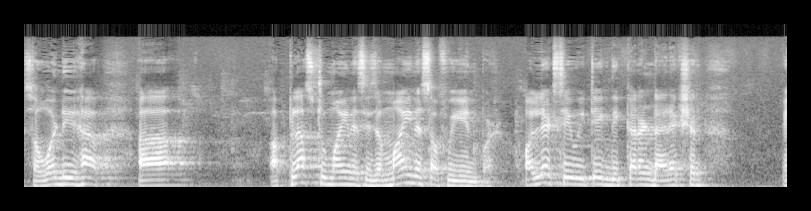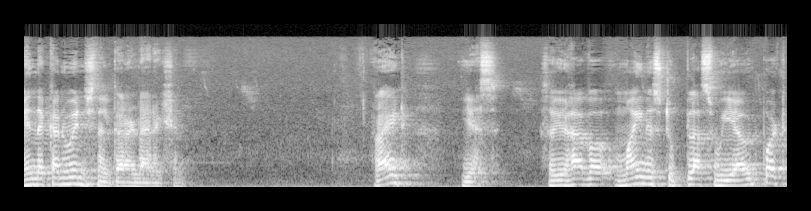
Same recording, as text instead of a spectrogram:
So what do you have? Uh, a plus to minus is a minus of v input or let's say we take the current direction in the conventional current direction. Right? Yes. So you have a minus to plus v output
